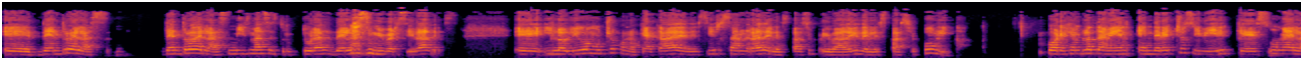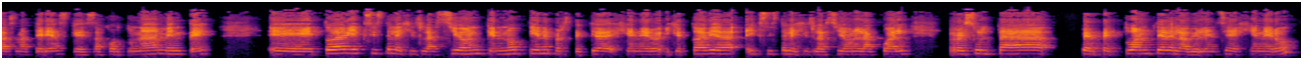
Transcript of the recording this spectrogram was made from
eh, dentro, de las, dentro de las mismas estructuras de las universidades. Eh, y lo ligo mucho con lo que acaba de decir Sandra del espacio privado y del espacio público. Por ejemplo, también en derecho civil, que es una de las materias que desafortunadamente eh, todavía existe legislación que no tiene perspectiva de género y que todavía existe legislación la cual resulta perpetuante de la violencia de género.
